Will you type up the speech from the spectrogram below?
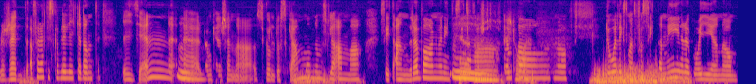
rädda för att det ska bli likadant igen. Eh, Mm. De kan känna skuld och skam om de skulle amma sitt andra barn men inte Mm. sitt Ja, första barn. Och då liksom att få sitta ner och gå igenom,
